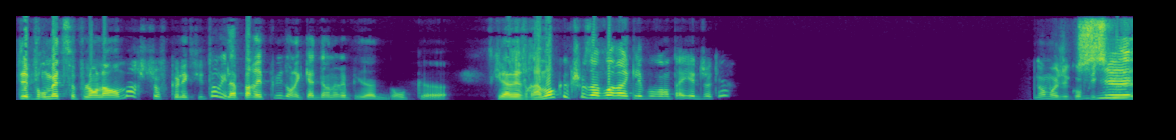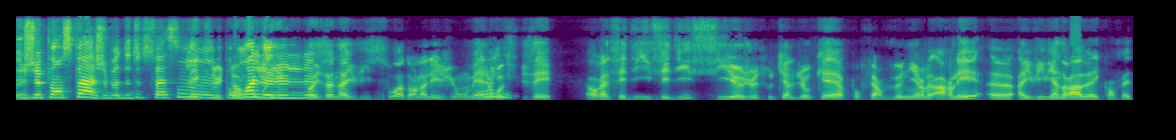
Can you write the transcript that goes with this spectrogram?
C'était pour mettre ce plan-là en marche, sauf que Lex Luthor, il apparaît plus dans les quatre derniers épisodes, donc euh, est-ce qu'il avait vraiment quelque chose à voir avec l'épouvantail et le Joker? Non, moi j'ai compris Je, que je pense pas. Je, de toute façon, pour moi, le, le- Poison Ivy soit dans la Légion, mais elle refusait. Alors elle s'est dit, il s'est dit, si euh, je soutiens le Joker pour faire venir le Harley, euh, Ivy viendra avec en fait.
